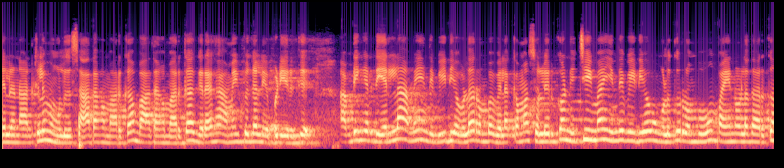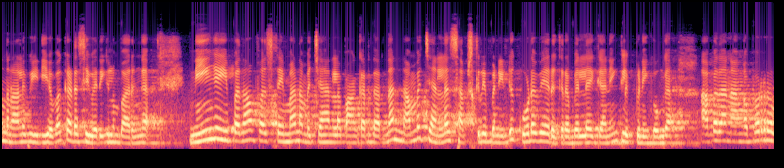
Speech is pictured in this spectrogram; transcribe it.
ஏழு நாட்களும் உங்களுக்கு சாதகமாக இருக்கா? பாதகமாக இருக்கா? கிரக அமைப்புகள் எப்படி இருக்குது அப்படிங்கிறது எல்லாமே இந்த வீடியோவில் ரொம்ப விளக்கமாக சொல்லியிருக்கோம். நிச்சயமாக இந்த வீடியோ உங்களுக்கு ரொம்பவும் பயனுள்ளதாக இருக்கும். அதனால் வீடியோவை கடைசி வரையிலும் பாருங்கள் நீங்கள் இப்போ தான் ஃபஸ்ட் டைமாக நம்ம சேனலை பார்க்குறதா இருந்தால் நம்ம சேனலை சப்ஸ்கிரைப் பண்ணிவிட்டு கூடவே இருக்கிற பெல்லைக்கானையும் கிளிக் பண்ணிக்கோங்க. அப்போ தான் நாங்கள் போடுற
